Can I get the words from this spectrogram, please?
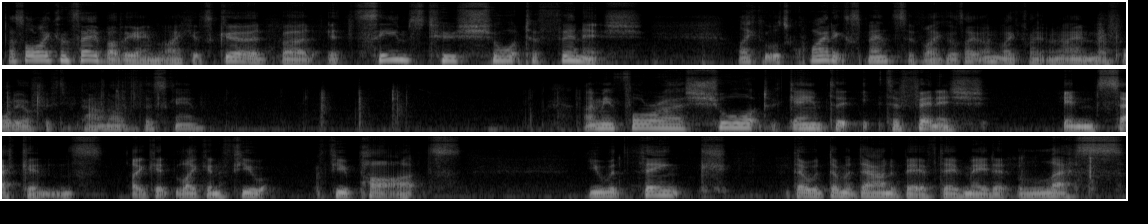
That's all I can say about the game. Like it's good, but it seems too short to finish. Like it was quite expensive. Like it was like like, like I don't know, forty or fifty pound off this game. I mean, for a short game to to finish in seconds, like it like in a few few parts, you would think they would dumb it down a bit if they made it less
